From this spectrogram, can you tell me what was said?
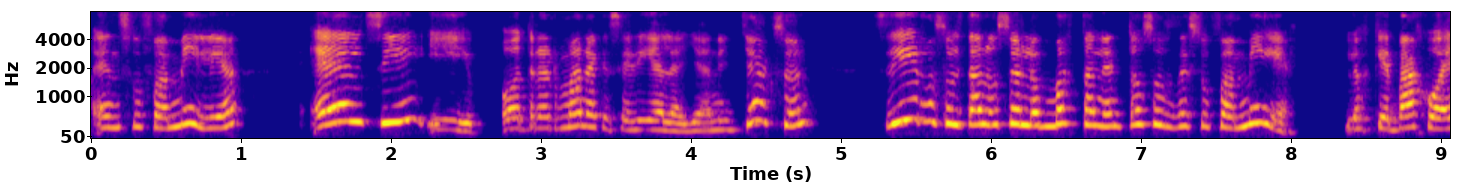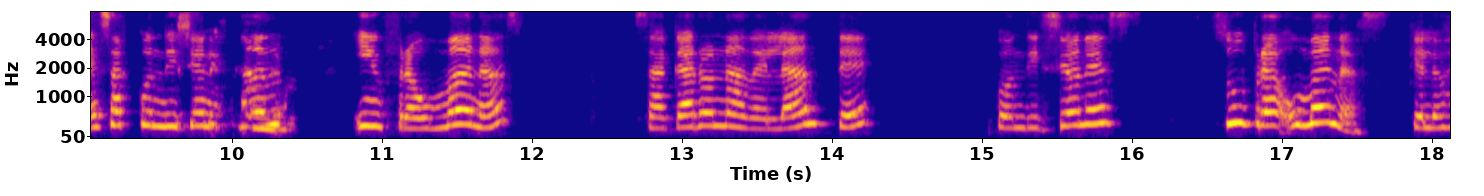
en su familia? Él sí y otra hermana que sería la Janet Jackson, sí resultaron ser los más talentosos de su familia, los que bajo esas condiciones tan infrahumanas sacaron adelante condiciones suprahumanas que los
